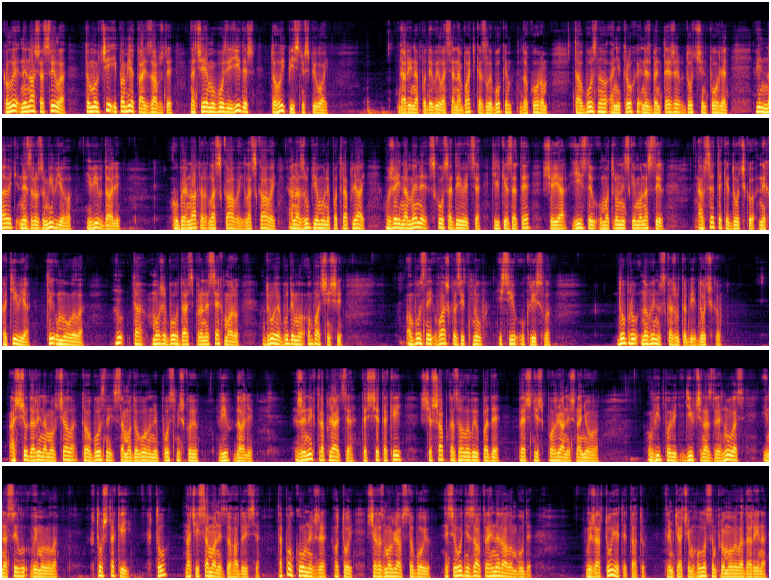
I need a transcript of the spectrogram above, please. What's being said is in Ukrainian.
Коли не наша сила, то мовчи і пам'ятай завжди, на чиєму возі їдеш, того й пісню співай. Дарина подивилася на батька з глибоким докором, та обозного ані трохи не збентежив доччин погляд. Він навіть не зрозумів його і вів далі. Губернатор ласкавий, ласкавий, а на зуб йому не потрапляй. Уже й на мене скоса дивиться тільки за те, що я їздив у Матронинський монастир. А все-таки, дочко, не хотів я, ти умовила. Ну, та, може, Бог дасть пронесе хмару, вдруге будемо обачніші. Обозний важко зіткнув і сів у крісло. Добру новину скажу тобі, дочко. А що Дарина мовчала, то обозний самодоволеною посмішкою вів далі. Жених трапляється, та ще такий, що шапка з голови впаде, перш ніж поглянеш на нього. У відповідь дівчина здригнулась і на силу вимовила Хто ж такий? Хто? Наче й сама не здогадуєшся. Та полковник же, отой, що розмовляв з тобою, не сьогодні-завтра генералом буде. Ви жартуєте, тату? тремтячим голосом промовила Дарина.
